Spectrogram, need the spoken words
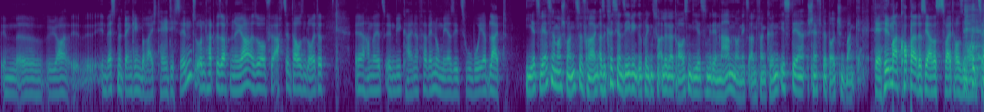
im ja, Investmentbanking-Bereich tätig sind und hat gesagt, naja, also für 18.000 Leute haben wir jetzt irgendwie keine Verwendung mehr, seht zu, wo ihr bleibt. Jetzt wäre es ja mal spannend zu fragen, also Christian Sewing übrigens, für alle da draußen, die jetzt mit dem Namen noch nichts anfangen können, ist der Chef der Deutschen Bank. Der Hilmar Kopper des Jahres 2019.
